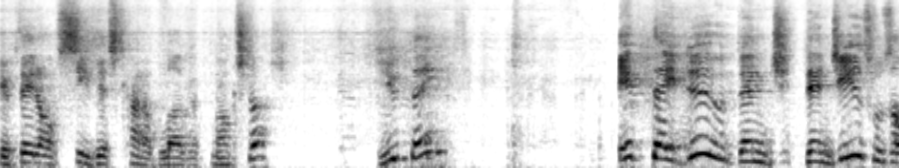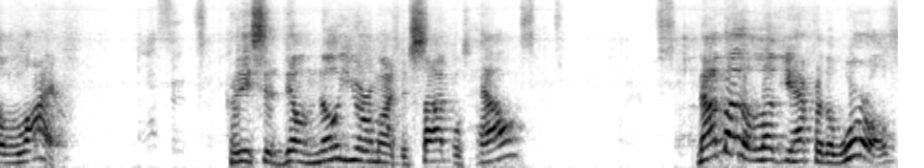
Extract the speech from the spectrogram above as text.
if they don't see this kind of love amongst us. You think? If they do, then then Jesus was a liar. Because he said, They'll know you are my disciples. How? Not by the love you have for the world,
